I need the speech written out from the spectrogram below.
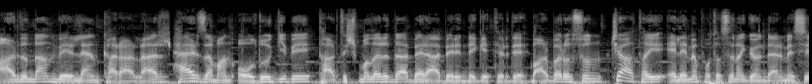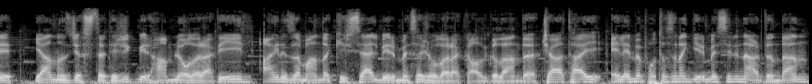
ardından verilen kararlar her zaman olduğu gibi tartışmaları da beraberinde getirdi. Barbaros'un Çağatay'ı eleme potasına göndermesi yalnızca stratejik bir hamle olarak değil, aynı zamanda kişisel bir mesaj olarak algılandı. Çağatay eleme potasına girmesinin ardından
